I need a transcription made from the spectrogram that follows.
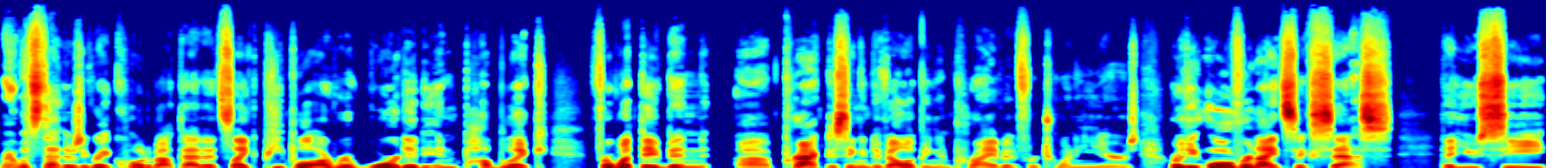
right? What's that? There's a great quote about that. It's like people are rewarded in public for what they've been uh, practicing and developing in private for 20 years, or the overnight success that you see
